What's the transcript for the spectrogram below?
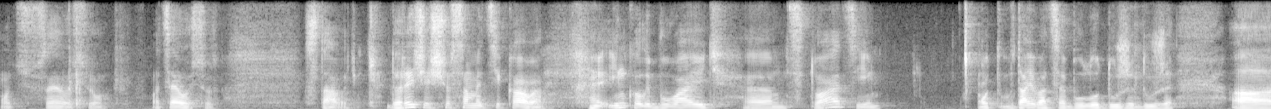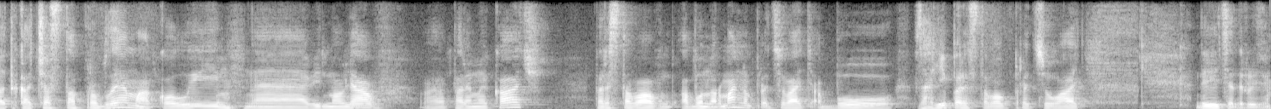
от все ось, оце ось ставить. До речі, що саме цікаве, інколи бувають е, ситуації. От в Дайва це було дуже-дуже а, така часта проблема, коли е, відмовляв е, перемикач, переставав або нормально працювати, або взагалі переставав працювати. Дивіться, друзі,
